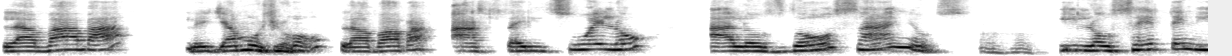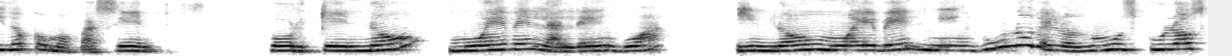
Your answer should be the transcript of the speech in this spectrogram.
la baba, le llamo yo, la baba hasta el suelo a los dos años. Y los he tenido como pacientes porque no mueven la lengua y no mueve ninguno de los músculos,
